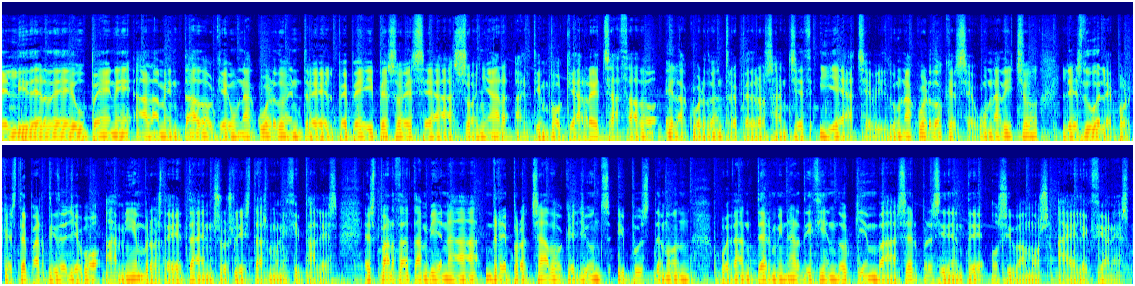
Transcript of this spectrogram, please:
El líder de UPN ha lamentado que un acuerdo entre el PP y PSOE sea soñar, al tiempo que ha rechazado el acuerdo entre Pedro Sánchez y EH Bildu. Un acuerdo que, según ha dicho, les duele porque este partido llevó a miembros de ETA en sus listas municipales. Esparza también ha reprochado que Junts y Puigdemont puedan terminar diciendo quién va a ser presidente o si vamos a elecciones.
